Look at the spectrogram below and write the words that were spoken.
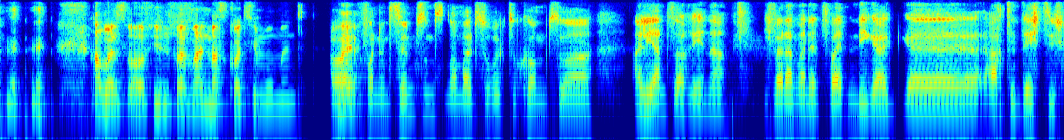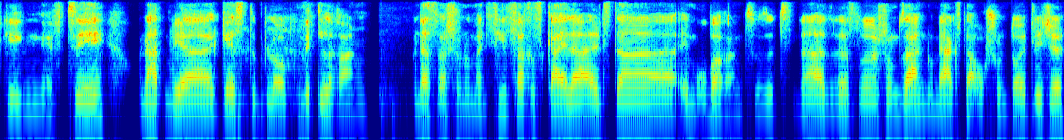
Aber es war auf jeden Fall mein Maskottchen-Moment. Aber naja. von den Simpsons nochmal zurückzukommen zur Allianz Arena. Ich war da mal in der zweiten Liga äh, 1860 gegen FC und da hatten wir Gästeblock Mittelrang. Und das war schon um ein Vielfaches geiler, als da im Oberrang zu sitzen. Ne? Also das muss man schon sagen. Du merkst da auch schon deutliche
